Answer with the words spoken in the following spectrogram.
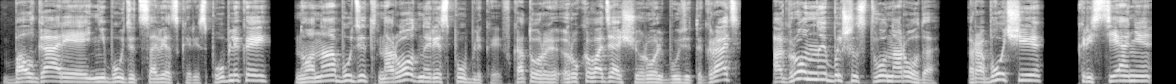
«Болгария не будет Советской Республикой, но она будет народной республикой, в которой руководящую роль будет играть огромное большинство народа – рабочие, крестьяне,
